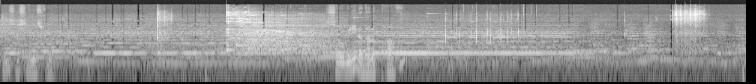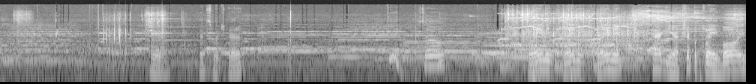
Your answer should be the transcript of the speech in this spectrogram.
Hmm? This is useful. So we need another path. Yeah, that's much better. Okay, so claim it, claim it, claim it. Heck yeah, triple claim, boy.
